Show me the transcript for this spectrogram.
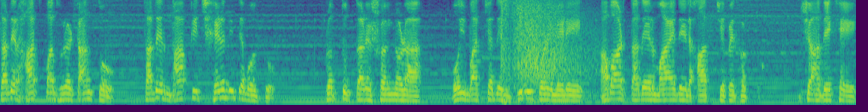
তাদের হাত পা ধরে টানতো, তাদের মাকে ছেড়ে দিতে বলতো। প্রত্যুত্তরে সৈন্যরা ওই বাচ্চাদের গুলি করে মেরে আবার তাদের মায়েদের হাত চেপে ধরত। যা দেখে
